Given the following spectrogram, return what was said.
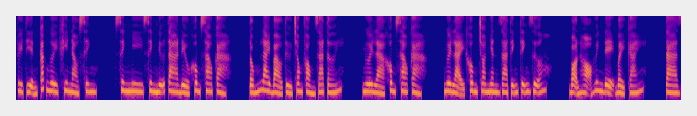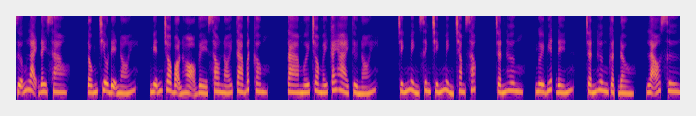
tùy tiện các ngươi khi nào sinh, sinh nhi sinh nữ ta đều không sao cả. Tống lai bảo từ trong phòng ra tới, ngươi là không sao cả, ngươi lại không cho nhân gia tĩnh tĩnh dưỡng. Bọn họ huynh đệ bảy cái, ta dưỡng lại đây sao? Tống chiêu đệ nói, miễn cho bọn họ về sau nói ta bất công. Ta mới cho mấy cái hài tử nói, chính mình sinh chính mình chăm sóc. Trấn Hưng, ngươi biết đến, Trấn Hưng gật đầu, lão sư,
